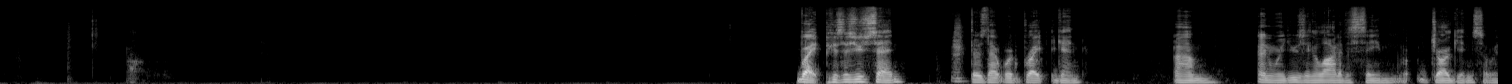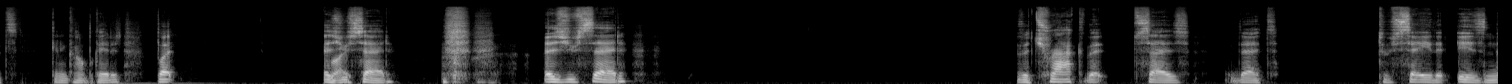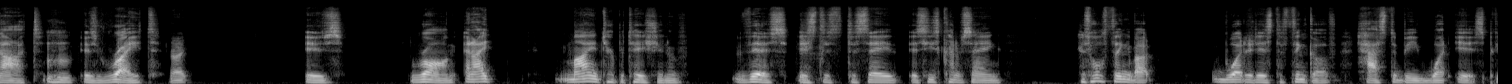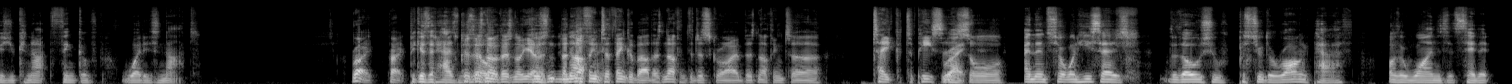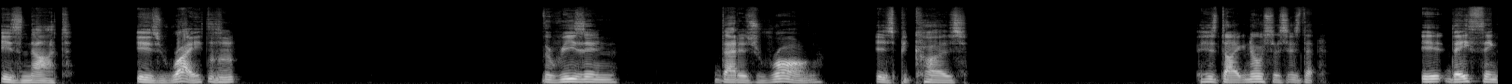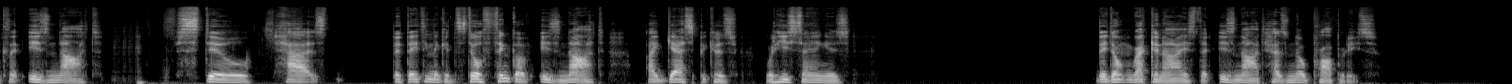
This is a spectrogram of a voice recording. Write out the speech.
right because as you said there's that word right again um and we're using a lot of the same jargon so it's getting complicated but as you said as you said the track that says that to say that is not Mhm. is right Right. is wrong and i my interpretation of this is to, to say is he's kind of saying his whole thing about what it is to think of has to be what is because you cannot think of what is not Right. Right. because it has Because there's no, there's no, yeah, there's, there's nothing. nothing to think about. There's nothing to describe. There's nothing to take to pieces Right. or And then so when he says those who pursue the wrong path are the ones that say that is not is right, Mhm. the reason that is wrong is because his diagnosis is that it, they think that is not still has that they think they can still think of is not i guess because what he's saying is they don't recognize that is not has no properties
